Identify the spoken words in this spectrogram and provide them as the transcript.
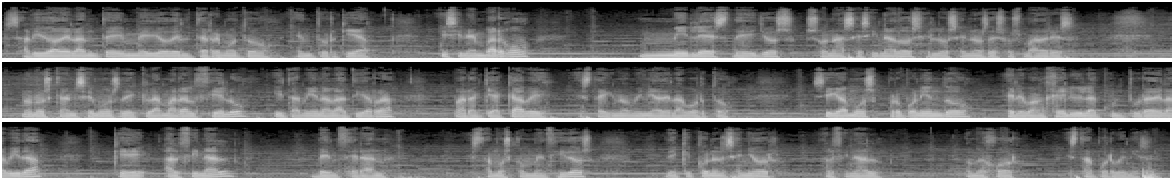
salido adelante en medio del terremoto en Turquía y sin embargo miles de ellos son asesinados en los senos de sus madres. No nos cansemos de clamar al cielo y también a la tierra para que acabe esta ignominia del aborto. Sigamos proponiendo el Evangelio y la cultura de la vida que al final vencerán. Estamos convencidos de que con el Señor al final lo mejor está por venir.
